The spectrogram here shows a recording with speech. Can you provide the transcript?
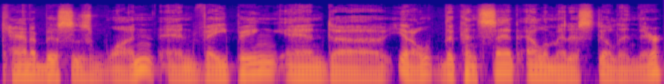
cannabis is one, and vaping, and uh, you know the consent element is still in there.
